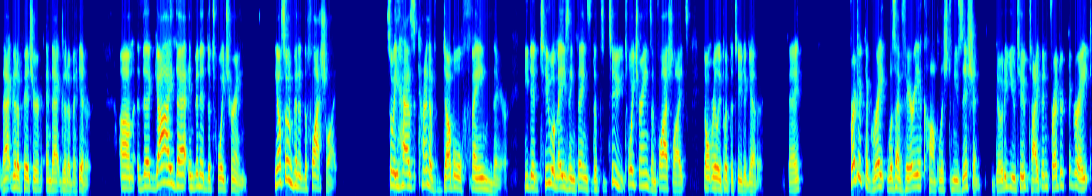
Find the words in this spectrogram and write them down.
that good a pitcher, and that good of a hitter. Um, the guy that invented the toy train, he also invented the flashlight. So he has kind of double fame there. He did two amazing things. The two toy trains and flashlights don't really put the two together. Okay. Frederick the Great was a very accomplished musician. Go to YouTube, type in Frederick the Great,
